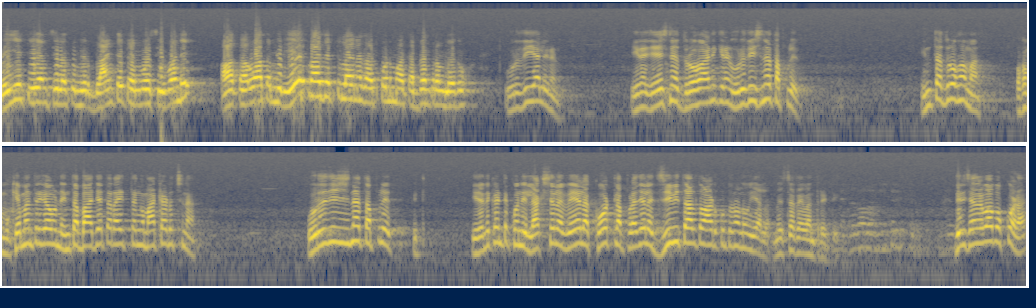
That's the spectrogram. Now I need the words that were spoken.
వెయ్యి టీఎంసీలకు మీరు బ్లాంకెట్ ఎన్ఓసి ఇవ్వండి. ఆ తర్వాత మీరు ఏ ప్రాజెక్టులు అయినా కట్టుకోండి మాకు అభ్యంతరం లేదు. ఉరిదీయాలి నేను. ఈయన చేసిన ద్రోహానికి నేను ఉరిదీసినా తప్పులేదు ఇంత ద్రోహమా? ఒక ముఖ్యమంత్రిగా ఉండి ఇంత బాధ్యత రహితంగా మాట్లాడొచ్చునా? ఉరిదీసినా తప్పులేదు. ఇట్- ఇది ఎందుకంటే కొన్ని లక్షల వేల కోట్ల ప్రజల జీవితాలతో ఆడుకుంటున్నావు నువ్వు ఇవాళ మిస్టర్ రేవంత్ రెడ్డి. దీన్ని చంద్రబాబు ఒక్కడా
